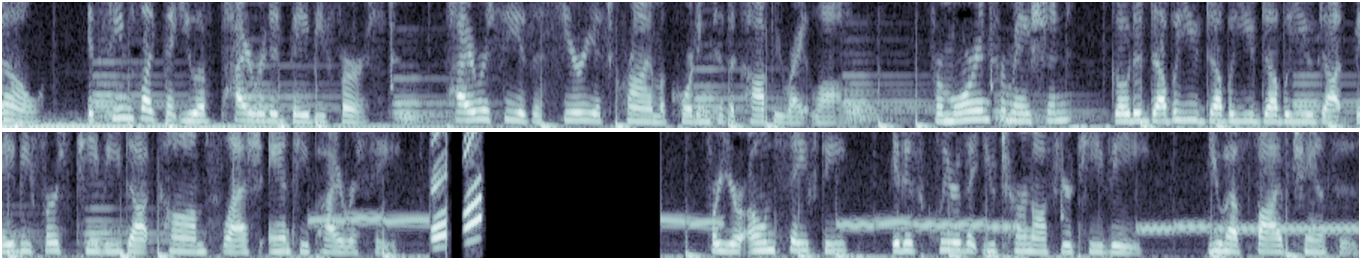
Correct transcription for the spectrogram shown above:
No, it seems like that you have pirated Baby First. Piracy is a serious crime according to the copyright law. For more information, go to www.babyfirsttv.com slash anti-piracy. For your own safety, it is clear that you turn off your TV. You have five chances.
